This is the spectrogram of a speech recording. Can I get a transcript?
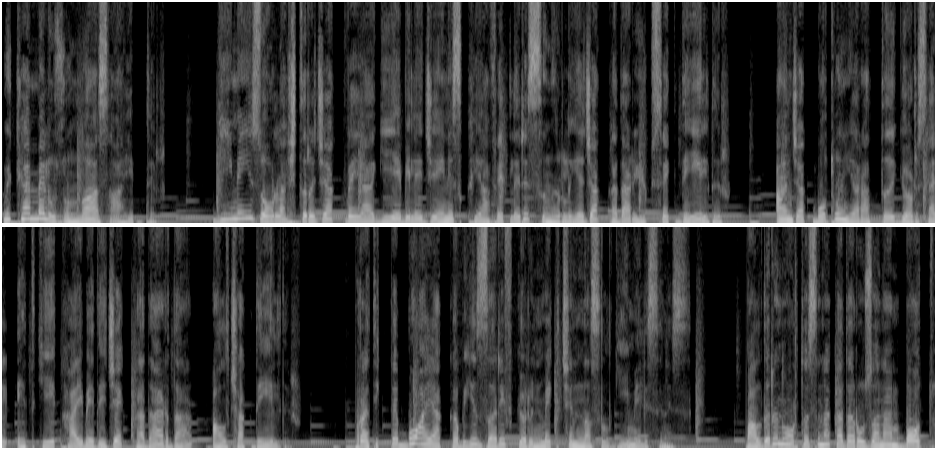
mükemmel uzunluğa sahiptir. Giymeyi zorlaştıracak veya giyebileceğiniz kıyafetleri sınırlayacak kadar yüksek değildir ancak botun yarattığı görsel etkiyi kaybedecek kadar da alçak değildir. Pratikte bu ayakkabıyı zarif görünmek için nasıl giymelisiniz? Baldırın ortasına kadar uzanan bot,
